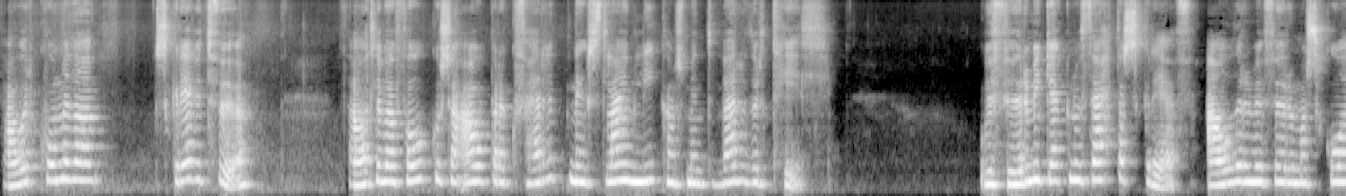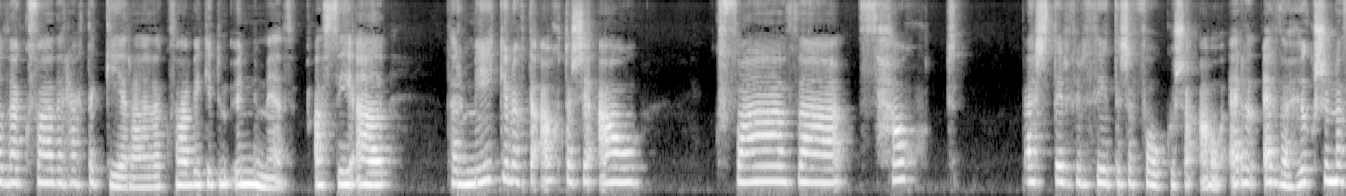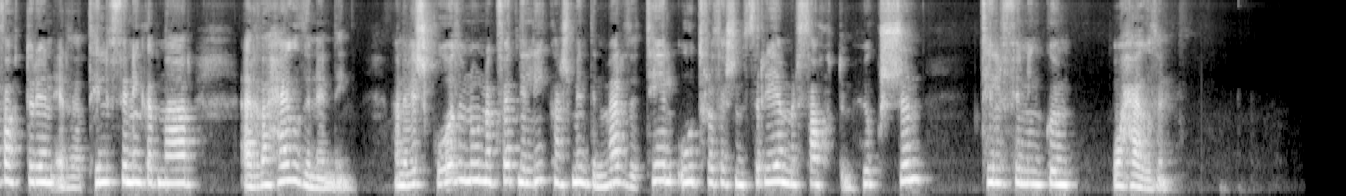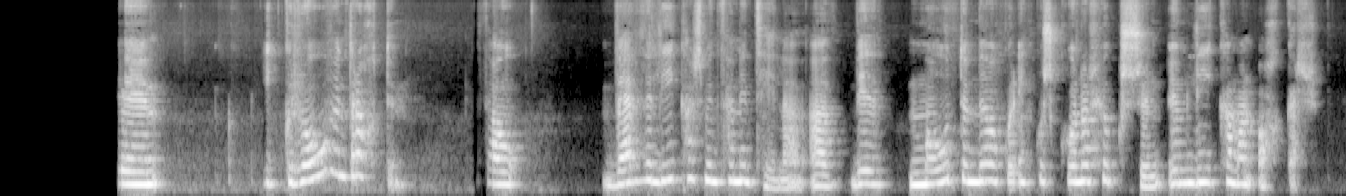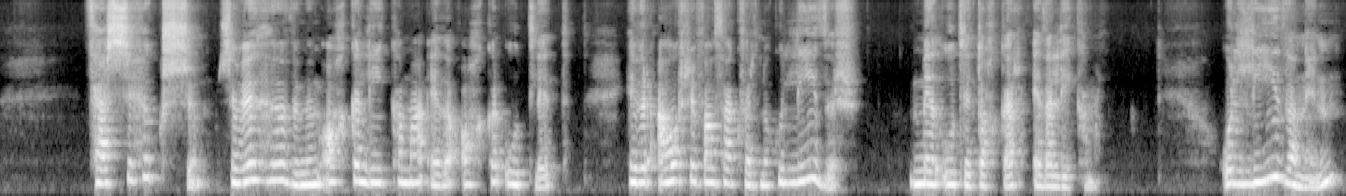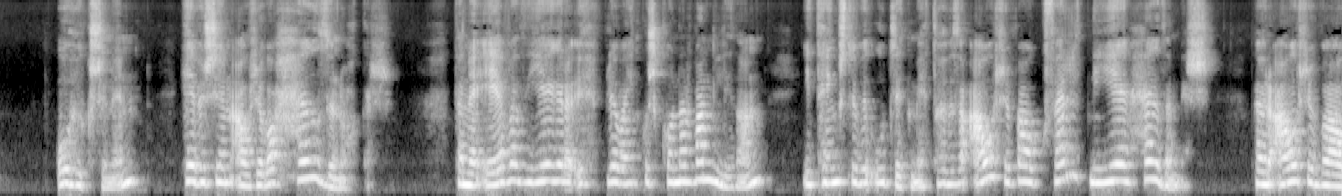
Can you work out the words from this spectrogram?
Þá er komið að skrefi tvö. Þá ætlum við að fókusa á bara hvernig slæm líkamsmynd verður til. Og við förum í gegnum þetta skref áður en við förum að skoða hvað er hægt að gera eða hvað við getum unni með af því að það er mikilvægt að átta sig á hvaða þátt best er fyrir því þess að fókusa á. Er, er það hugsunaþátturinn, er það tilfinningarnar, er það hegðunin þín? Þannig við skoðum núna hvernig líkansmyndin verður til út frá þessum þremur þáttum, hugsun, tilfinningum og hegðun. Um, í grófum dráttum þá verður líkansmynd þannig til að, að við mótum með okkur einhvers konar hugsun um líkamann okkar. Þessi hugsun sem við höfum um okkar líkama eða okkar útlit hefur áhrif á það hvernig okkur líður með útlit okkar eða líkama. Og líðaninn og hugsunin hefur síðan áhrif á hegðun okkar. Þannig að ef að ég er að upplifa einhvers konar vanlíðan í tengslu við útlit mitt þá hefur það áhrif á hvernig ég hegða mér. Það hefur áhrif á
